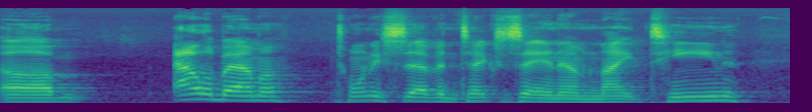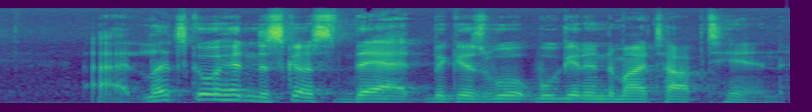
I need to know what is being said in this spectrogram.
Um, Alabama 27, Texas A&M 19. Uh, let's go ahead and discuss that because we'll we'll get into my top 10.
